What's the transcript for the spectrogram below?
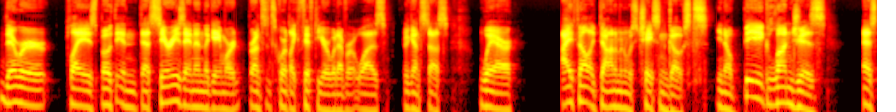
there were plays both in that series and in the game where Brunson scored like 50 or whatever it was against us, where I felt like Donovan was chasing ghosts. You know, big lunges as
